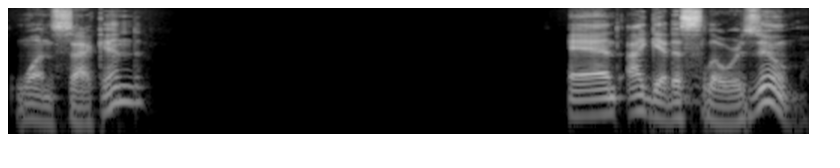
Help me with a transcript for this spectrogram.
one second, and I get a slower zoom.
